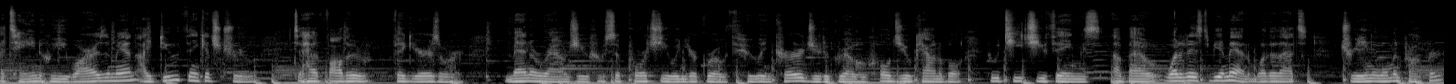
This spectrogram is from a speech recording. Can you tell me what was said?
attain who you are as a man, I do think it's true to have father figures or men around you who support you in your growth, who encourage you to grow, who hold you accountable, who teach you things about what it is to be a man, whether that's treating a woman proper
